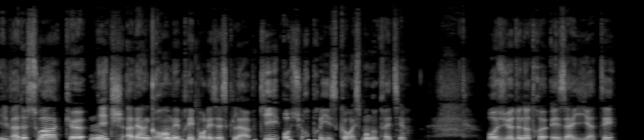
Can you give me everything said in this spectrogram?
Il va de soi que Nietzsche avait un grand mépris pour les esclaves, qui, aux surprises, correspondent aux chrétiens. Aux yeux de notre Ésaïe athée,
